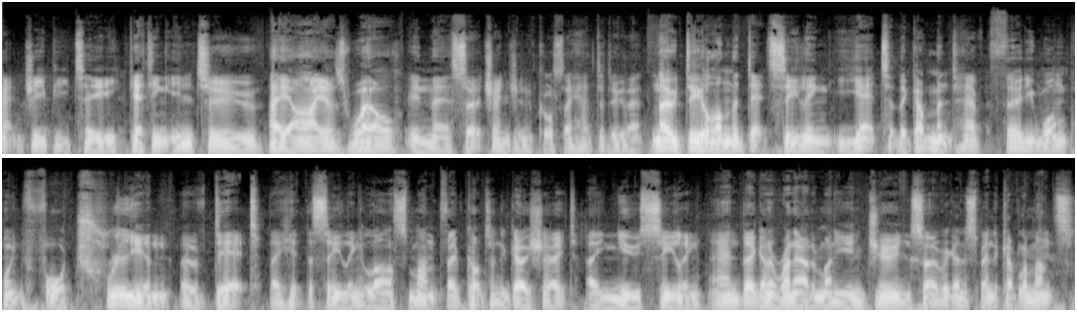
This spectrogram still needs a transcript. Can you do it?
ChatGPT, getting into AI as well in their search engine. Of course, they had to do that. No deal on the debt ceiling yet. The government have 31.4 trillion of debt. They hit the ceiling last month. They've got to negotiate a new ceiling, and they're going to run out of money in June. So we're going to spend a couple of months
